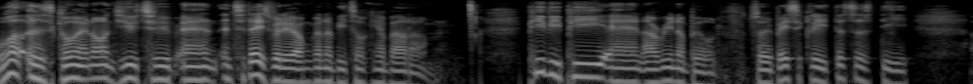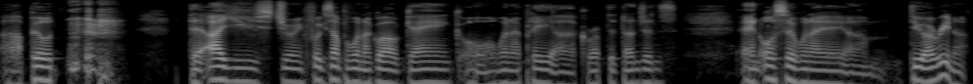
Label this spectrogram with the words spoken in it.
What is going on YouTube? And in today's video, I'm going to be talking about um, PvP and arena build. So basically, this is the uh, build that I use during, for example, when I go out gank or when I play uh, corrupted dungeons, and also when I um, do arena.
